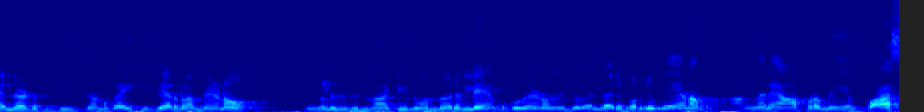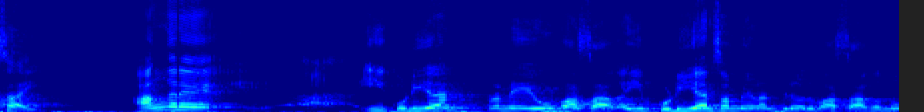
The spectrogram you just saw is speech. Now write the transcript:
എല്ലായിടത്തും ചോദിച്ചു നമുക്ക് ഐക്യ കേരളം വേണോ? നിങ്ങൾ വിവിധ നാട്ടിൽ നിന്ന് വന്നവരല്ലേ? നമുക്ക് വേണോ? എന്ന് ചോദിച്ചപ്പോൾ എല്ലാവരും പറഞ്ഞു വേണം. അങ്ങനെ ആ പ്രമേയം പാസ്സായി. അങ്ങനെ ഈ കുടിയാൻ പ്രമേയവും പാസ്സാ ഈ കുടിയാൻ സമ്മേളനത്തിലും അത് പാസ്സാകുന്നു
